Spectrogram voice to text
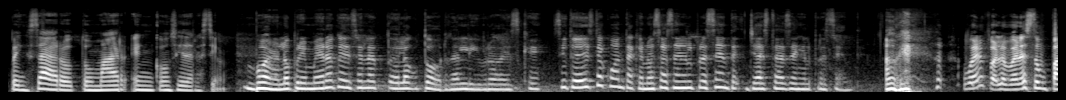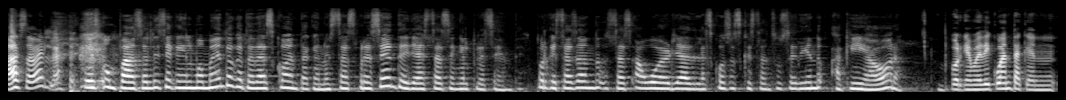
pensar o tomar en consideración? Bueno, lo primero que dice el, el autor del libro es que si te diste cuenta que no estás en el presente, ya estás en el presente. Ok. bueno, por lo menos es un paso, ¿verdad? Es un paso. Él dice que en el momento que te das cuenta que no estás presente, ya estás en el presente. Porque estás dando, estás aware ya de las cosas que están sucediendo aquí y ahora. Porque me di cuenta que,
